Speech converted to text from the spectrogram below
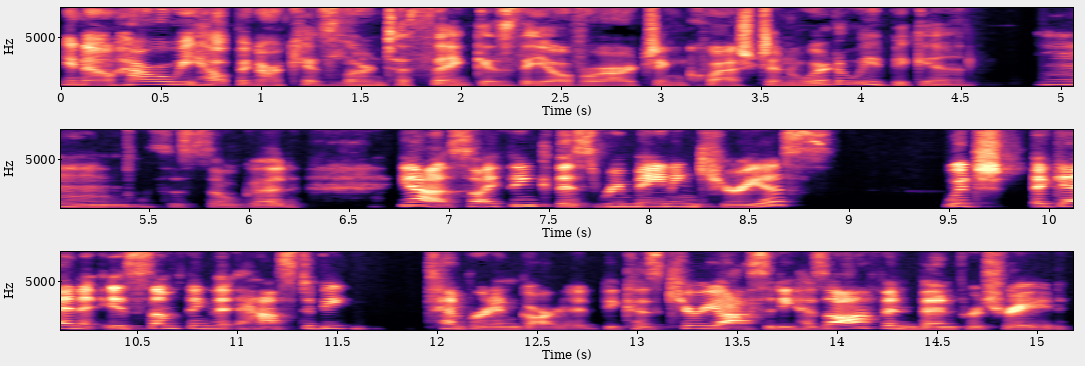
you know how are we helping our kids learn to think is the overarching question where do we begin Hmm, this is so good. Yeah. So I think this remaining curious, which again is something that has to be tempered and guarded because curiosity has often been portrayed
